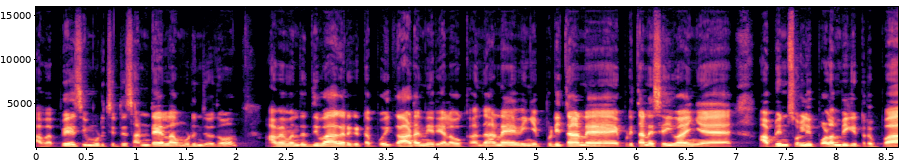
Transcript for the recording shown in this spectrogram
அவ பேசி முடிச்சுட்டு சண்டையெல்லாம் முடிஞ்சதும், அவன் வந்து திவாகர் கிட்ட போய் கார்டன் ஏரியால உட்காந்து "அண்ணே இவங்க இப்படித்தானே, இப்படித்தானே செய்வாங்க அப்படின்னு சொல்லி புலம்பிக்கிட்டு இருப்பா.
